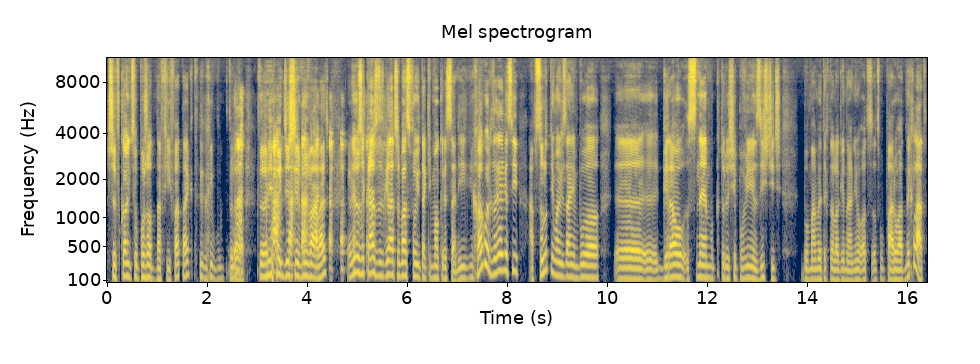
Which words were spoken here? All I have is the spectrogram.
czy w końcu porządna FIFA, tak? która, no. która nie będzie się wywalać. Ja wiem, że każdy z graczy ma swój taki mokry sen. I Hogwarts Legacy absolutnie moim zdaniem było e, grą snem, który się powinien ziścić, bo mamy technologię na nią od, od paru ładnych lat.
